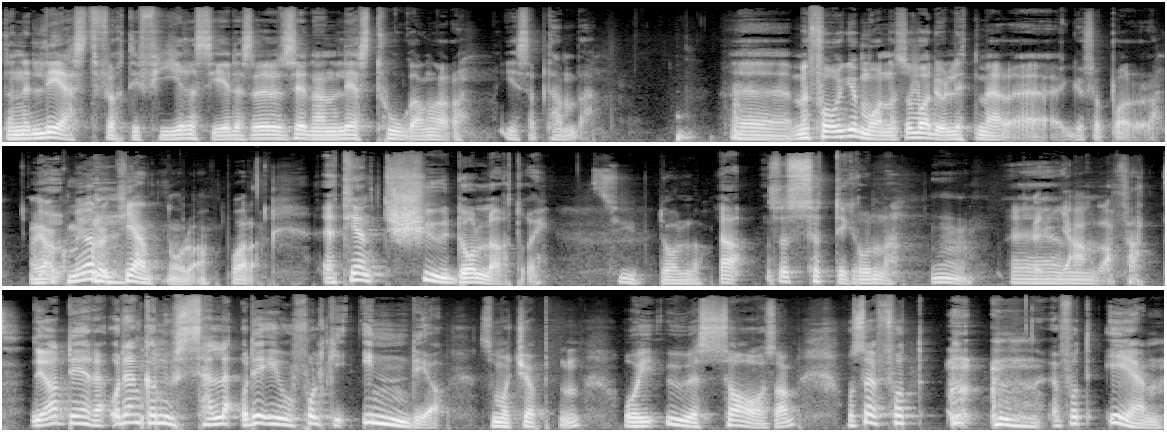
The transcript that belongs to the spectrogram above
Den er lest 44 sider, så det vil si den er lest to ganger da, i september. Eh, men forrige måned så var det jo litt mer uh, guffe på det, da. Ja, Hvor mye har du tjent nå, da, på det? Jeg har tjent sju dollar, tror jeg. Syv dollar. Ja, så 70 kroner. Jævla fett. Ja, det er det. Og den kan du selge. Og det er jo folk i India som har kjøpt den, og i USA og sånn. Og så har jeg fått Jeg har fått én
